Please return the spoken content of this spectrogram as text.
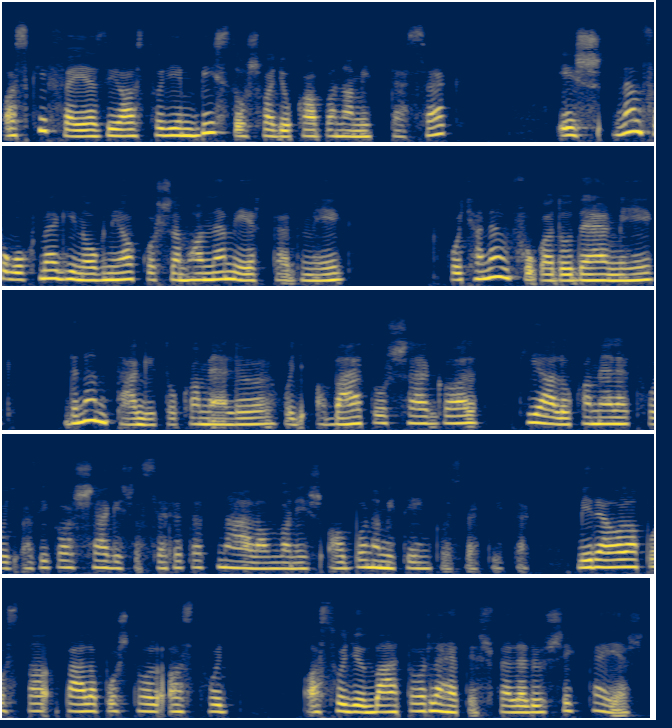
az kifejezi azt, hogy én biztos vagyok abban, amit teszek, és nem fogok meginogni akkor sem, ha nem érted még, hogyha nem fogadod el még, de nem tágítok amellől, hogy a bátorsággal kiállok amellett, hogy az igazság és a szeretet nálam van, és abban, amit én közvetítek. Mire alapozta Pálapostól azt, hogy, azt, hogy ő bátor lehet és felelősségteljes?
